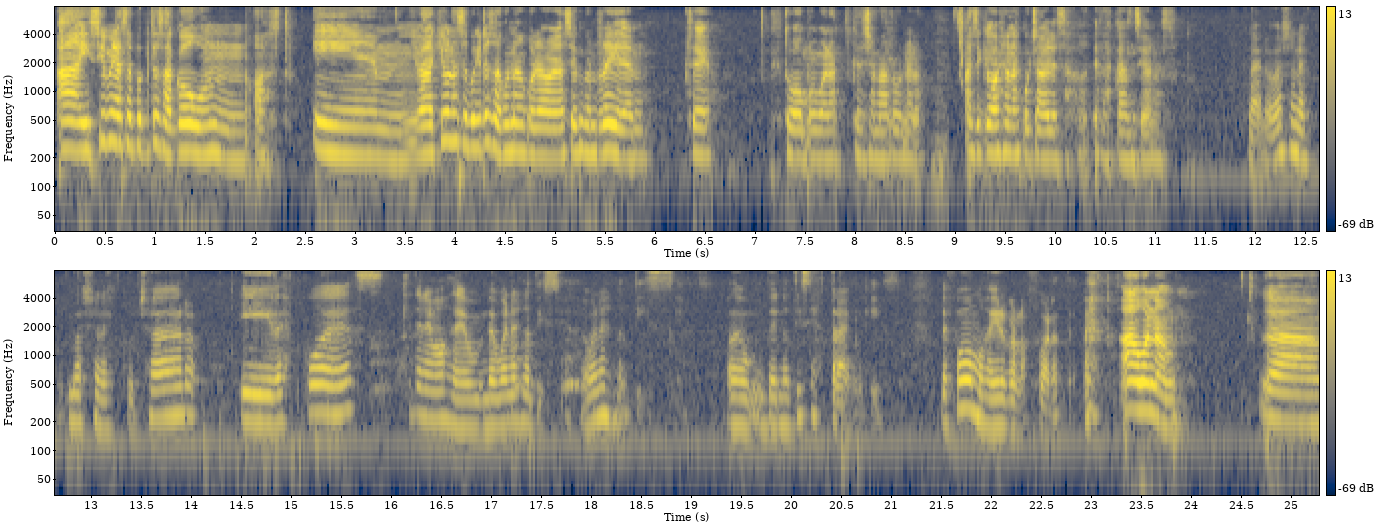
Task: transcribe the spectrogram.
Ah, y Xiumin hace poquito sacó un Host. Y mm, Baekhyun hace poquito sacó una colaboración con Raiden. Sí, que estuvo muy buena, que se llama Runner. Así que vayan a escuchar esas, esas canciones. Claro, vayan a, vayan a escuchar. Y después, ¿qué tenemos de, de buenas noticias? De buenas noticias. O de, de noticias tranquis. Después vamos a ir con lo fuerte. Ah, bueno, la,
